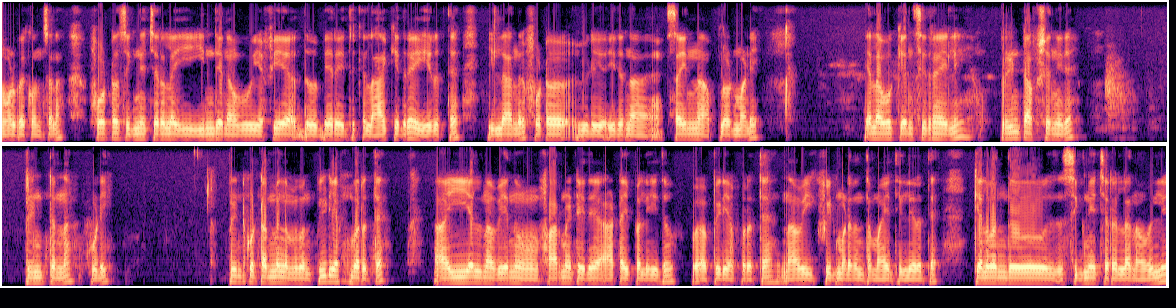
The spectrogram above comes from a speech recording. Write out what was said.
ನೋಡಬೇಕು ಒಂದ್ಸಲ. ಫೋಟೋ ಸಿಗ್ನೇಚರ್ ಎಲ್ಲ ಈ ಹಿಂದೆ ನಾವು ಎಫ್ ಎ ಅದು ಬೇರೆ ಇದಕ್ಕೆಲ್ಲ ಹಾಕಿದರೆ ಇರುತ್ತೆ. ಇಲ್ಲ ಅಂದರೆ ಫೋಟೋ ವಿಡಿಯೋ ಇದನ್ನು ಸೈನ್ನ ಅಪ್ಲೋಡ್ ಮಾಡಿ. ಎಲ್ಲ ಓಕೆ ಅನಿಸಿದರೆ ಇಲ್ಲಿ ಪ್ರಿಂಟ್ ಆಪ್ಷನ್ ಇದೆ. ಪ್ರಿಂಟನ್ನು ಕೊಡಿ. ಪ್ರಿಂಟ್ ಕೊಟ್ಟಾದ್ಮೇಲೆ ನಮಗೊಂದು ಪಿ ಡಿ ಎಫ್ ಬರುತ್ತೆ. ಈ ಎಲ್ ನಾವೇನು ಫಾರ್ಮೇಟ್ ಇದೆ ಆ ಟೈಪಲ್ಲಿ ಇದು ಪಿ ಡಿ ಎಫ್ ಬರುತ್ತೆ. ನಾವು ಈಗ ಫೀಡ್ ಮಾಡಿದಂಥ ಮಾಹಿತಿ ಇಲ್ಲಿರುತ್ತೆ. ಕೆಲವೊಂದು ಸಿಗ್ನೇಚರ್ ಎಲ್ಲ ನಾವು ಇಲ್ಲಿ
